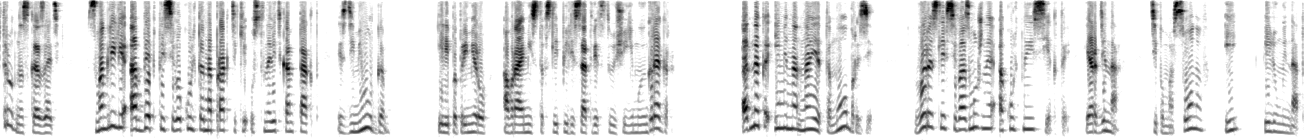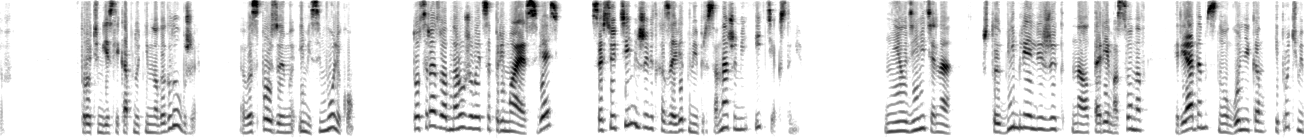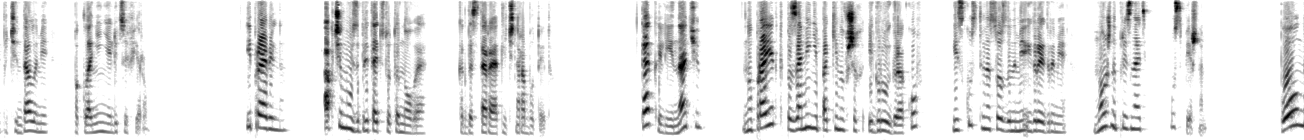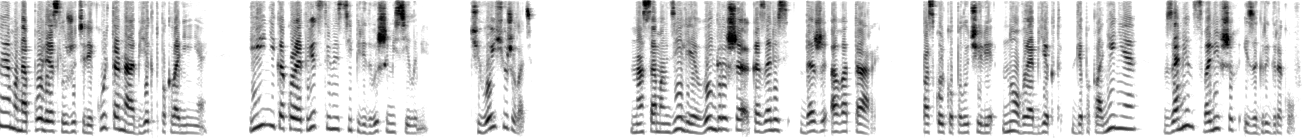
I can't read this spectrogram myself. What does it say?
Трудно сказать, Смогли ли адепты сего культа на практике установить контакт с Демиургом? Или, по примеру, авраамистов слепили соответствующий ему эгрегор? Однако именно на этом образе выросли всевозможные оккультные секты и ордена типа масонов и иллюминатов. Впрочем, если копнуть немного глубже, в используемую ими символику, то сразу обнаруживается прямая связь со все теми же ветхозаветными персонажами и текстами. Неудивительно, что Библия лежит на алтаре масонов рядом с наугольником и прочими причиндалами поклонения Люциферу. И правильно. А к чему изобретать что-то новое, когда старое отлично работает? Так или иначе, но проект по замене покинувших игру игроков искусственно созданными эгрегорами можно признать успешным. полная монополия служителей культа на объект поклонения и никакой ответственности перед высшими силами. Чего еще желать? На самом деле выигрыше оказались даже аватары, поскольку получили новый объект для поклонения взамен сваливших из игры игроков.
